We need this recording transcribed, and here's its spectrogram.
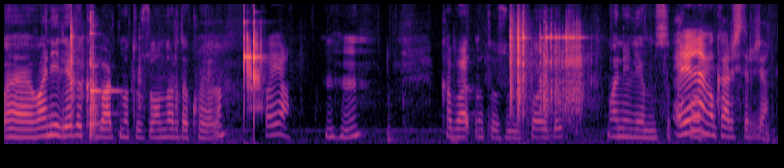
e, vanilya ve kabartma tozu onları da koyalım. Koyuyorum. Kabartma tozunu koyduk. Vanilyamızı koy. Elinle mi karıştıracaksın?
